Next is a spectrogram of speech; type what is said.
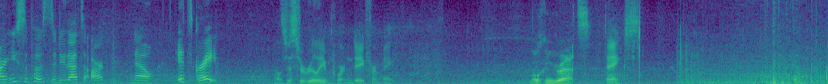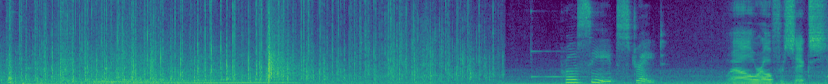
aren't you supposed to do that to Ark? No, it's great. Well, it's just a really important day for me. Well, congrats. Thanks. Proceed straight. Well, we're 0 for 6.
